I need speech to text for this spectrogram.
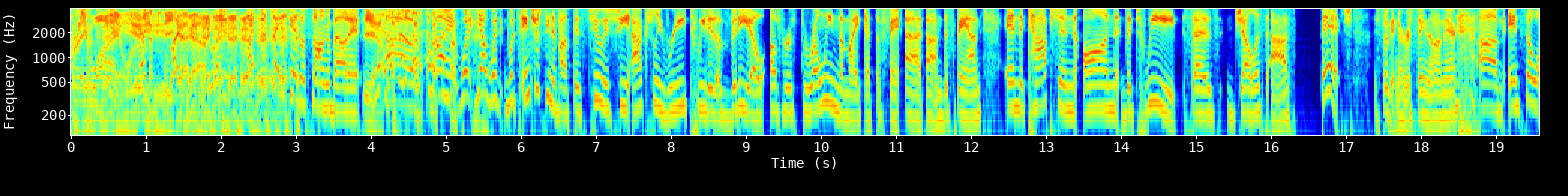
for a while. Let's just say she has a song about it. Yeah. Uh, but what, yeah, what, what's interesting about this too is she actually retweeted a video of her throwing the mic at the fan, at um, this fan, and the caption on the tweet says "jealous ass bitch." I still get nervous saying that on air. Um, and so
